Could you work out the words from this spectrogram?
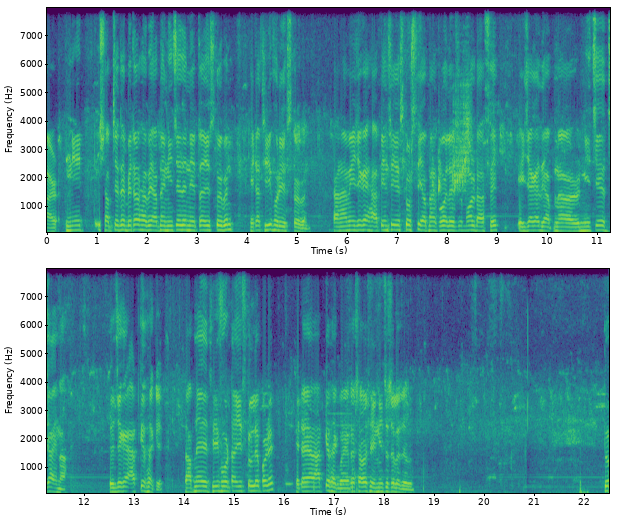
আর নেট সবচেয়ে বেটার হবে, আপনি নিচে যে নেটটা ইউজ করবেন, এটা থ্রি ফোর ইউজ করবেন। কারণ আমি এই জায়গায় হাফ ইঞ্চি ইউজ করছি, আপনার কোয়েলের যে মলটা আছে, এই জায়গা দিয়ে আপনার নিচে যায় না। এই জায়গায় আটকে থাকে। তো আপনি থ্রি ফোরটা ইউজ করলে পরে এটা আর আটকে থাকবে না, এটা সরাসরি নিচে চলে যাবে। তো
